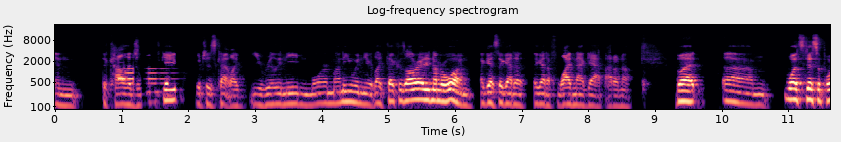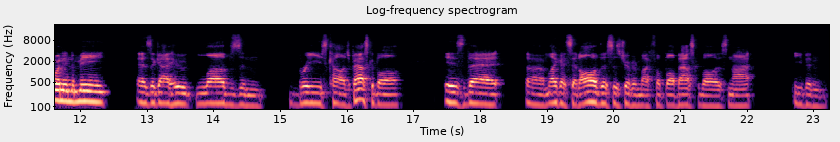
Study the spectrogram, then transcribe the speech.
in the college landscape, which is kind of like you really need more money when you're like Texas already number one. I guess they gotta they gotta widen that gap. I don't know. But um, what's disappointing to me as a guy who loves and breathes college basketball is that um, like i said all of this is driven by football basketball is not even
